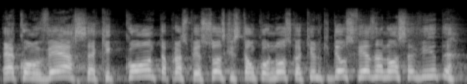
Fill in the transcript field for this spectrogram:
é conversa que conta para as pessoas que estão conosco aquilo que Deus fez na nossa vida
